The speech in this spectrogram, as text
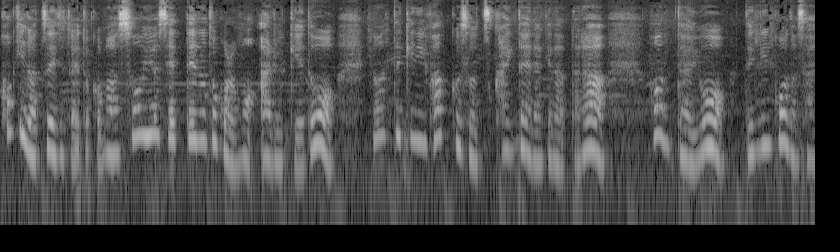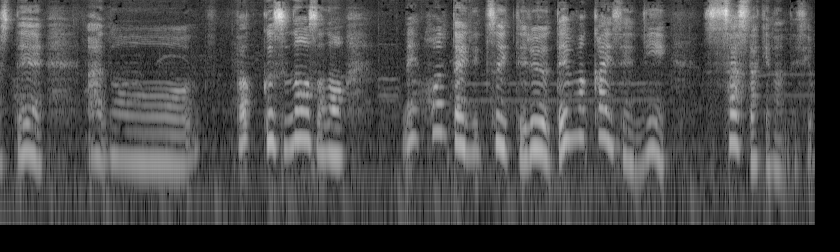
呼気がついてたりとか、まあ、そういう設定のところもあるけど、基本的にファックスを使いたいだけだったら、本体を電源コード挿して、あのー、ファックスのその、ね、本体についてる電話回線に挿すだけなんですよ。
